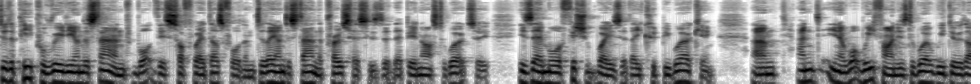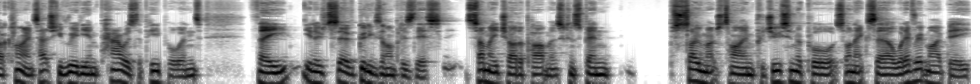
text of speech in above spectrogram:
do the people really understand what this software does for them? Do they understand the processes that they're being asked to work to? Is there more efficient ways that they could be working? Um, and you know what we find is the work we do with our clients actually really empowers the people and they you know so a good example is this some hr departments can spend so much time producing reports on excel whatever it might be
